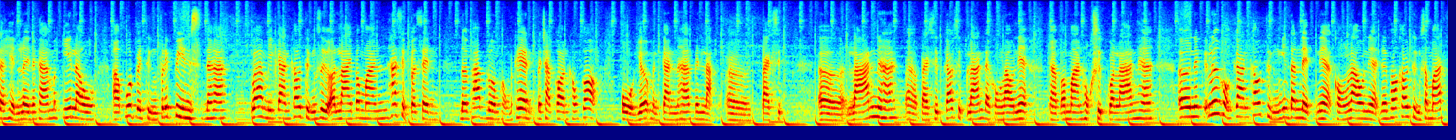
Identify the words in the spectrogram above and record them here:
จะเห็นเลยนะคะ เมื่อกี้เราเอ่อพูดไปถึงฟิลิปปินส์นะคะว่ามีการเข้าถึงสื่อออนไลน์ประมาณ 50%โดยภาพรวมของประเทศประชากรเขาก็ โอ้เยอะเหมือนกันนะคะเป็นหลักเอ่อ80เอ่อล้านนะคะเอ่อ80 90ล้าน แต่ของเราเนี่ยประมาณ 60 กว่าล้านนะคะเออในเรื่องของการเข้าถึงอินเทอร์เน็ตเนี่ยของเราเนี่ยโดยเฉพาะเข้าถึงสมาร์ทโฟ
